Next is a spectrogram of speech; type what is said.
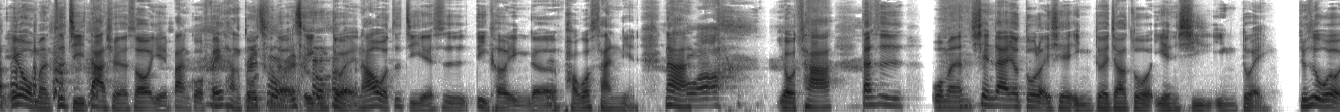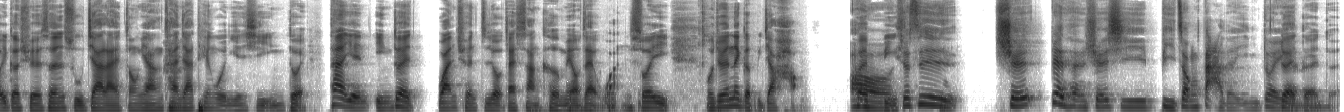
因为我们自己大学的时候也办过非常多次的营队，然后我自己也是地科营的，跑过三年，那有差，但是我们现在又多了一些营队，叫做研习营队。就是我有一个学生暑假来中央参加天文研习营队，他的研营队完全只有在上课，没有在玩，所以我觉得那个比较好，会比、哦、就是学变成学习比重大的营队。对对对，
